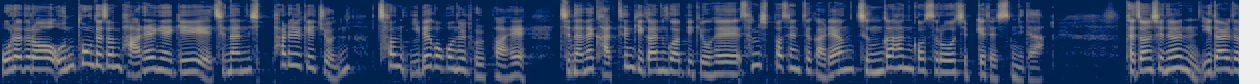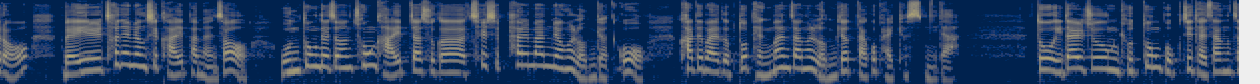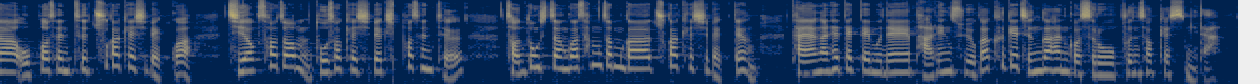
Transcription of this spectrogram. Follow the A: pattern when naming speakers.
A: 올해 들어 온통대전 발행액이 지난 18일 기준 1,200억 원을 돌파해 지난해 같은 기간과 비교해 30%가량 증가한 것으로 집계됐습니다. 대전시는 이달 들어 매일 천여 명씩 가입하면서 온통대전 총 가입자 수가 78만 명을 넘겼고 카드 발급도 100만 장을 넘겼다고 밝혔습니다. 또 이달 중 교통복지 대상자 5% 추가 캐시백과 지역 서점 도서 캐시백 10%, 전통시장과 상점과 추가 캐시백 등 다양한 혜택 때문에 발행 수요가 크게 증가한 것으로 분석했습니다.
